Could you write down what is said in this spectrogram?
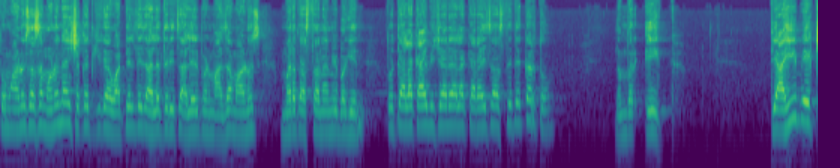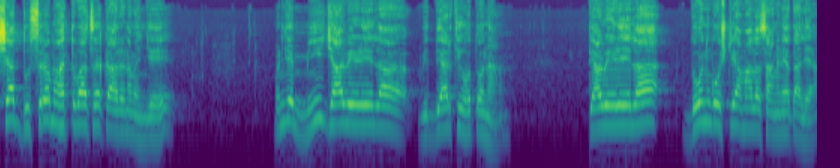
तो माणूस असं म्हणू नाही शकत की काय वाटेल ते झालं तरी चालेल पण माझा माणूस मरत असताना मी बघीन. तो त्याला काय विचारायला करायचं असते ते करतो. नंबर एक त्याहीपेक्षा दुसरं महत्त्वाचं कारण म्हणजे म्हणजे मी ज्या वेळेला विद्यार्थी होतो ना त्यावेळेला दोन गोष्टी आम्हाला सांगण्यात आल्या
